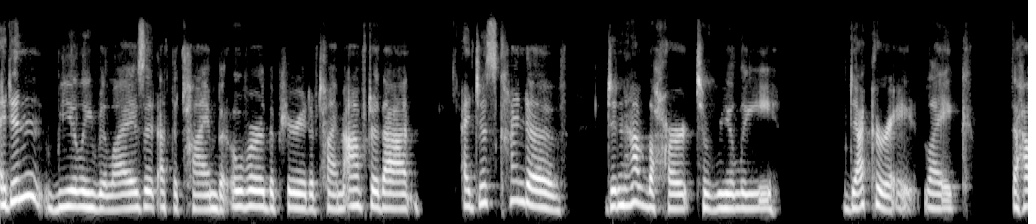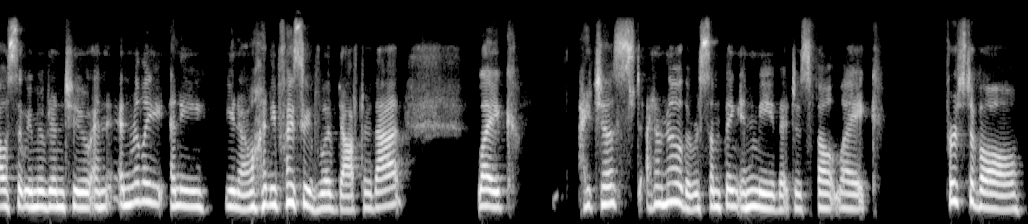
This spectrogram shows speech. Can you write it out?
I didn't really realize it at the time, but over the period of time after that, I just kind of didn't have the heart to really decorate like the house that we moved into and and really any, you know, any place we've lived after that. Like I just I don't know, there was something in me that just felt like first of all,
